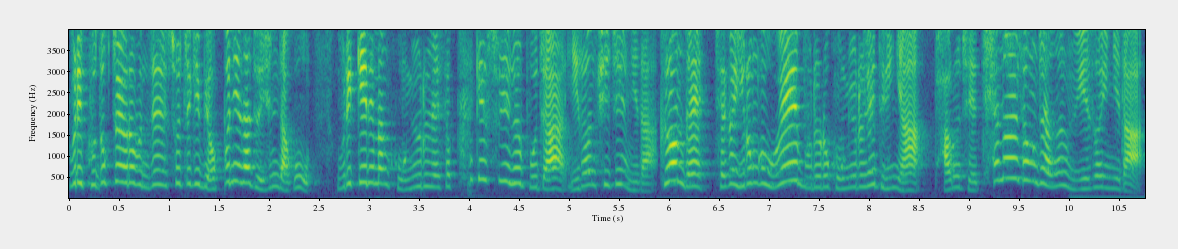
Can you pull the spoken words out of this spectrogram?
우리 구독자 여러분들 솔직히 몇 분이나 되신다고 우리끼리만 공유를 해서 크게 수익을 보자 이런 취지입니다. 그런데 제가 이런 거 왜 무료로 공유를 해드 리냐? 바로 제 채널 성장을 위해서입니다.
